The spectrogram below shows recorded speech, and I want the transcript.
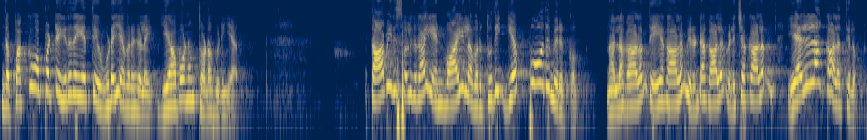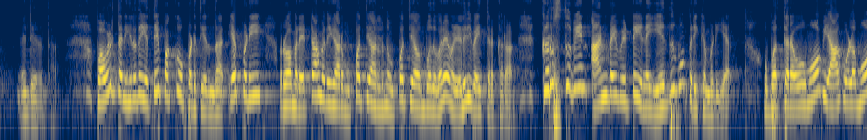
இந்த பக்குவப்பட்ட இருதயத்தை உடையவர்களை எவனும் தொட முடியாது. தாவீது சொல்கிறாய் என் வாயில் அவர் துதி எப்போதும் இருக்கும். நல்ல காலம் தேய காலம் இருண்ட காலம் வெளிச்ச காலம் எல்லா காலத்திலும் என்றிருந்தார் பவுல் தன் இருதயத்தை பக்குவப்படுத்தியிருந்தார். எப்படி? ரோமர் எட்டாம் அதிகாரம் முப்பத்தி ஆறுலேருந்து முப்பத்தி ஒன்பது வரை அவன் எழுதி வைத்திருக்கிறான். கிறிஸ்துவின் அன்பை விட்டு என்னை எதுவும் பிரிக்க முடியாது. உபத்திரவமோ வியாகுலமோ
